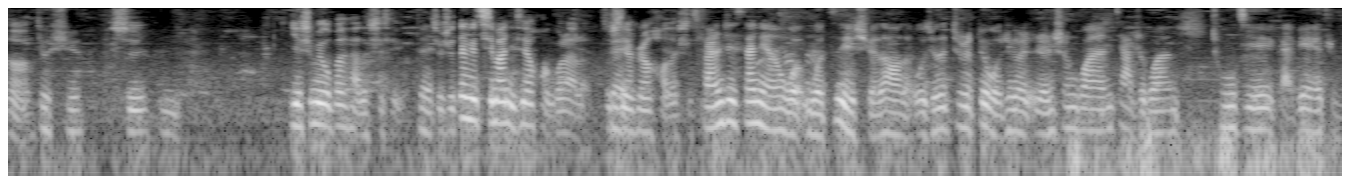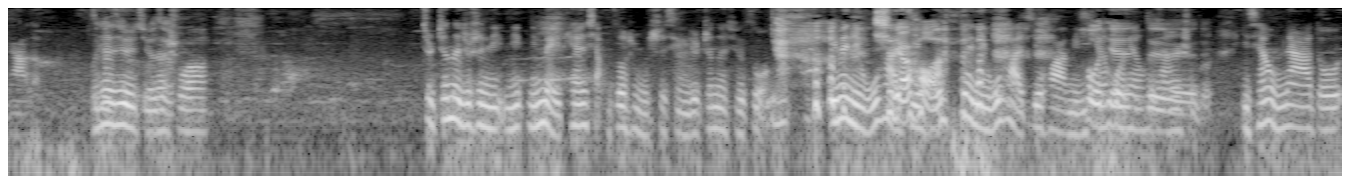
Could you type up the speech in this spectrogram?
嗯，就虚。虚，嗯，也是没有办法的事情。对就是，但是起码你现在缓过来了，这是对件非常好的事情。反正这三年我我自己学到的，我觉得就是对我这个人生观、价值观冲击改变也挺大的。我现在就觉得说，就真的就是你你你每天想做什么事情，你就真的去做，因为你无法计划对你无法计划明 天后后天天会发生什么。以前我们大家都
